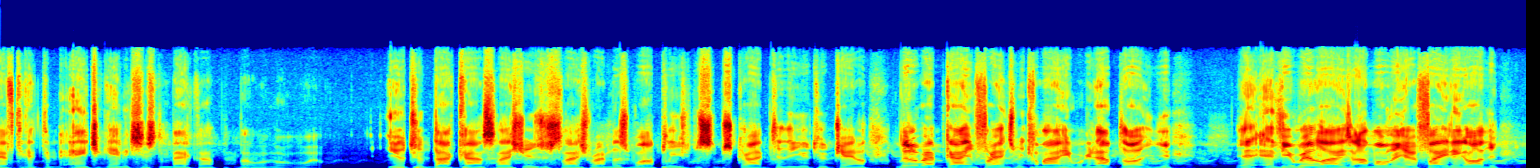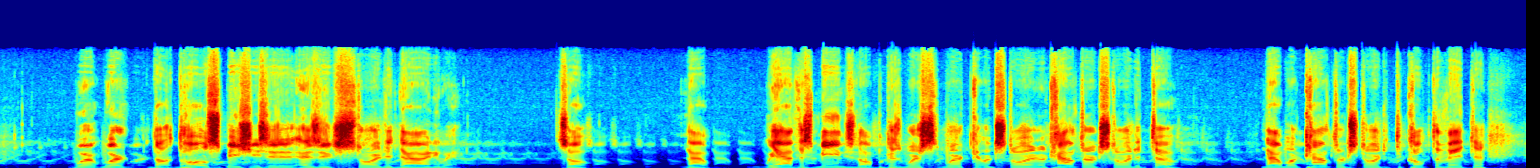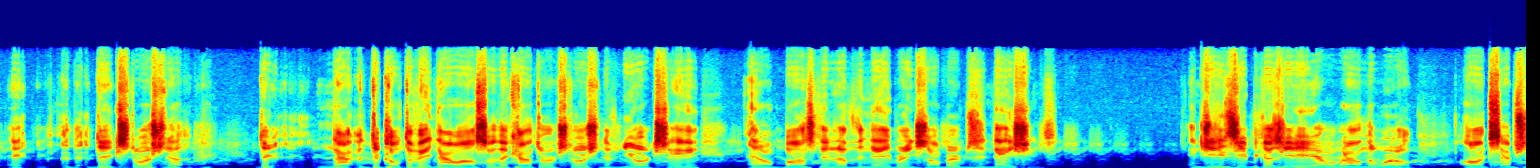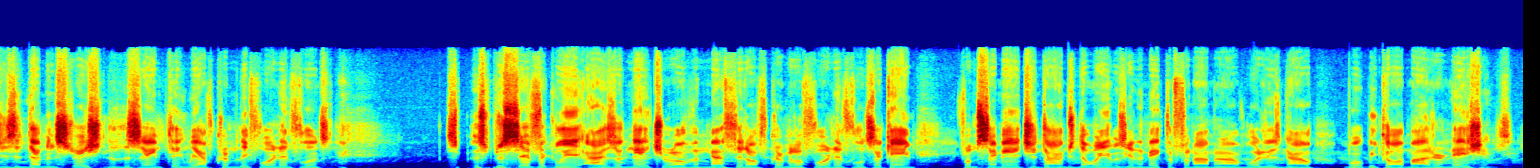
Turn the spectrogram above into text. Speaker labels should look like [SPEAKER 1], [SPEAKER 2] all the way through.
[SPEAKER 1] have to get the ancient gaming system back up. But youtube.com slash user slash rhymeless wall. Please subscribe to the YouTube channel. Little Rap Guy and Friends, we come out here. We're going to help the whole, if you realize I'm over here fighting all the, we're, we're, the, the whole species is, is extorted now anyway. So, now, we have this means though, because we're, we're extorted, or counter extorted too. Now we're counter extorted to cultivate the, the, extortion the, now, to cultivate now also the counter extortion of New York City, know, Boston, and of the neighboring suburbs and nations. And GNC, because you're here around the world, all exceptions and demonstrations of the same thing. We have criminally foreign influence, specifically as a nature of a method of criminal foreign influence that came from semi-ancient times, knowing it was going to make the phenomenon of what is now what we call modern nations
